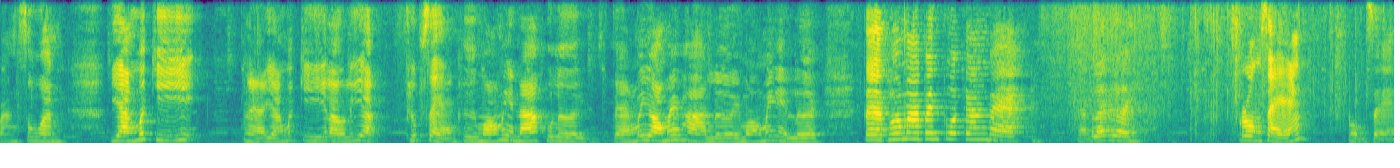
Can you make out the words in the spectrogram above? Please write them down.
บางส่วน อย่างเมื่อกี้อย่างเมื่อกี้เราเรียกทึบแสงคือมองไม่เห็นหน้าครูเลย แสงไม่ยอมให้ผ่านเลย มองไม่เห็นเลย แต่พอมาเป็นตัวกลางแบบแบบอะไรเลยโปร่งแสงโปร่งแสง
